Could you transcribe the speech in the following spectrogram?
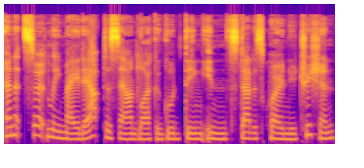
and it's certainly made out to sound like a good thing in status quo nutrition,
